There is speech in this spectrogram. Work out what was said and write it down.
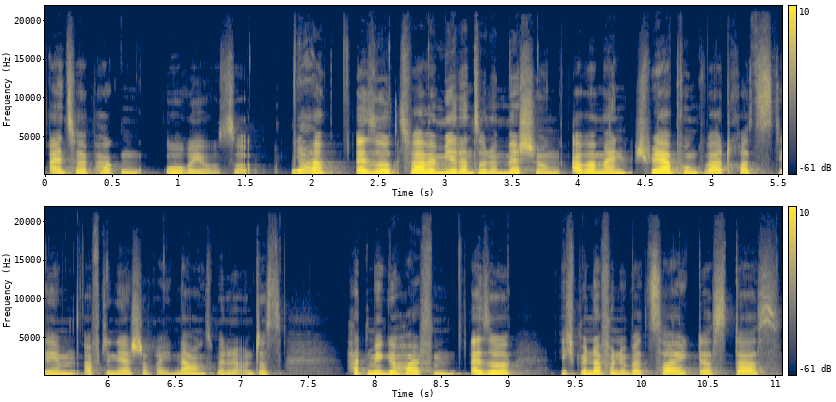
ein, zwei Packen Oreos. So. Ja, also es war bei mir dann so eine Mischung, aber mein Schwerpunkt war trotzdem auf den nährstoffreichen Nahrungsmitteln und das hat mir geholfen. Also ich bin davon überzeugt, dass das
